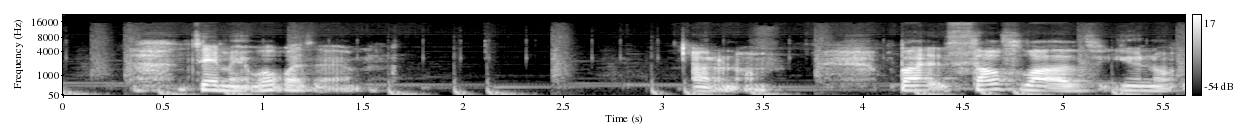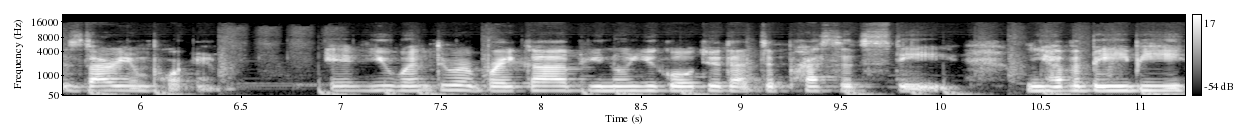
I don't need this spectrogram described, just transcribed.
damn it, what was it? I don't know. But self love, you know, is very important. If you went through a breakup, you know, you go through that depressive state. When you have a baby,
